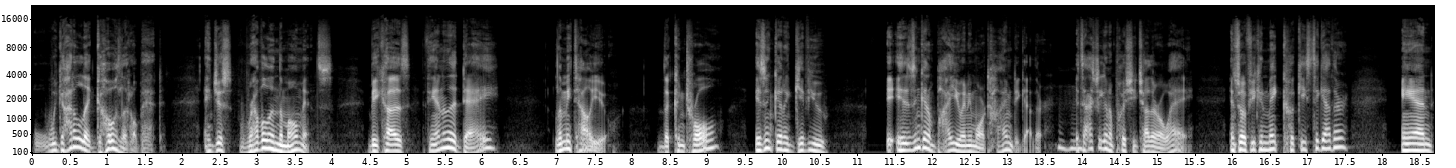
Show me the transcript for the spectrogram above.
we got to let go a little bit and just revel in the moments because at the end of the day, let me tell you, the control isn't going to give you, it isn't going to buy you any more time together. It's actually going to push each other away. And so if you can make cookies together and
